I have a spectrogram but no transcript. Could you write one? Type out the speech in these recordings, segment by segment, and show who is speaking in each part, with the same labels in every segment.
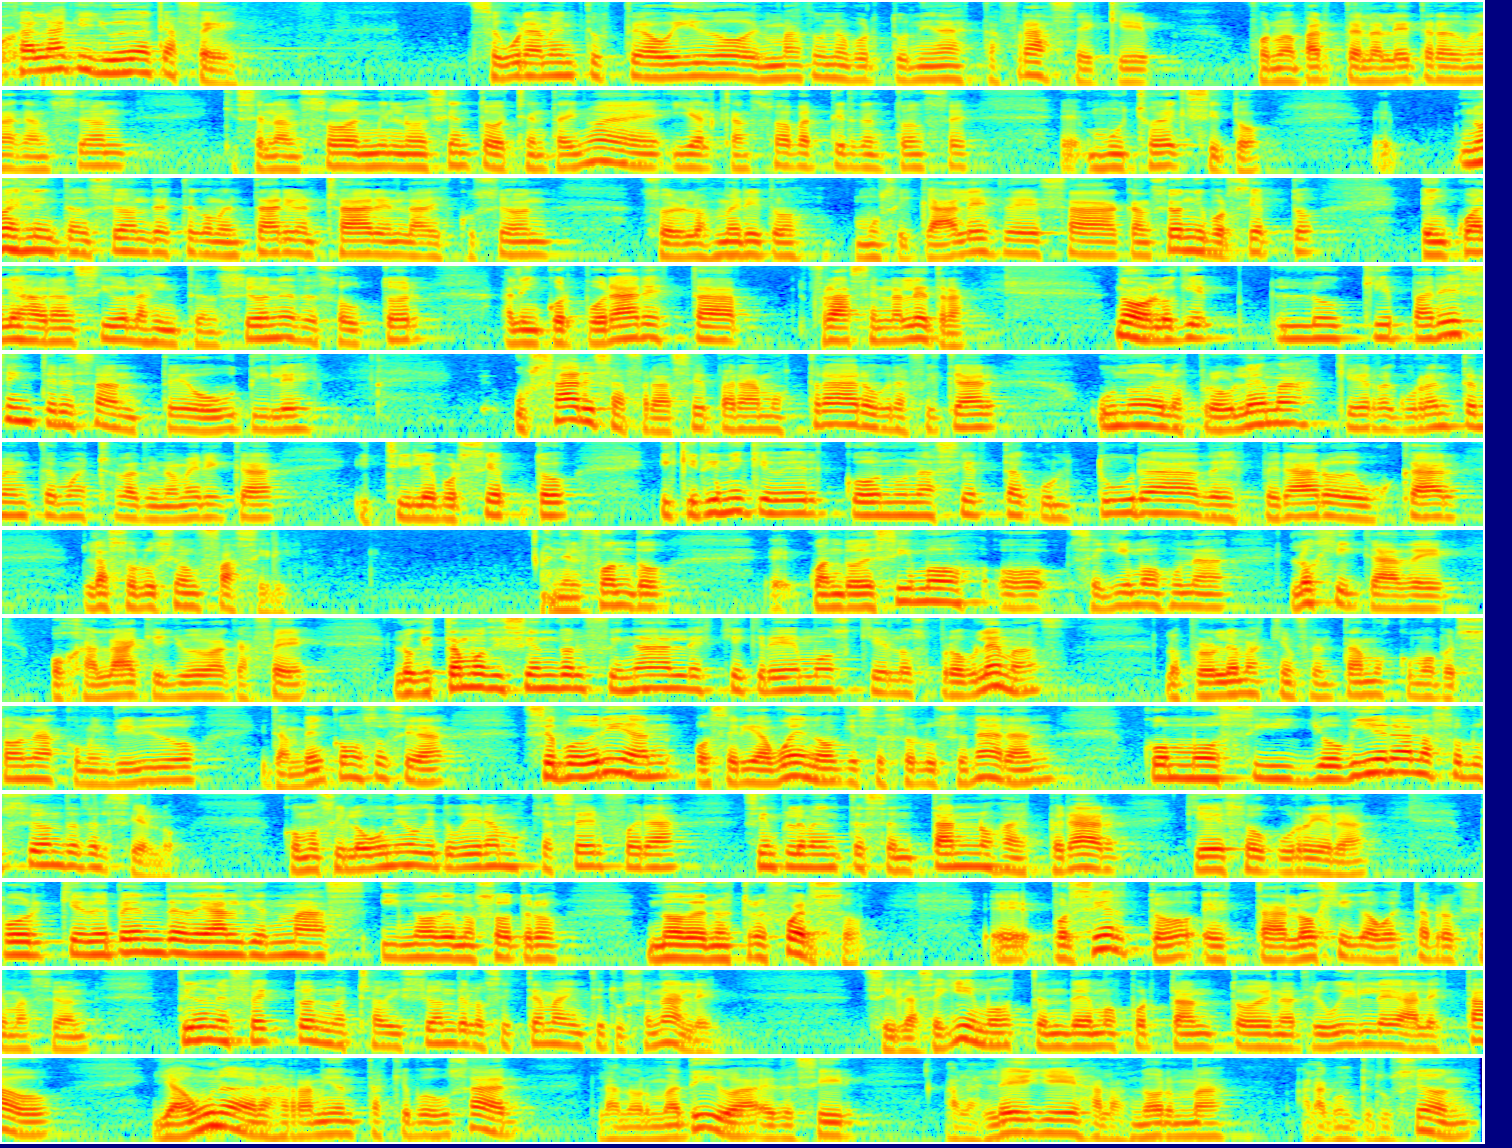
Speaker 1: Ojalá que llueva café. Seguramente usted ha oído en más de una oportunidad esta frase que forma parte de la letra de una canción que se lanzó en 1989 y alcanzó a partir de entonces eh, mucho éxito. Eh, no es la intención de este comentario entrar en la discusión sobre los méritos musicales de esa canción, ni por cierto en cuáles habrán sido las intenciones de su autor al incorporar esta frase en la letra. No, lo que, lo que parece interesante o útil es usar esa frase para mostrar o graficar uno de los problemas que recurrentemente muestra Latinoamérica y Chile, por cierto, y que tiene que ver con una cierta cultura de esperar o de buscar la solución fácil. En el fondo, eh, cuando decimos o seguimos una lógica de ojalá que llueva café, lo que estamos diciendo al final es que creemos que los problemas, los problemas que enfrentamos como personas, como individuos y también como sociedad, se podrían o sería bueno que se solucionaran como si lloviera la solución desde el cielo, como si lo único que tuviéramos que hacer fuera simplemente sentarnos a esperar que eso ocurriera, porque depende de alguien más y no de nosotros, no de nuestro esfuerzo. Eh, por cierto, esta lógica o esta aproximación tiene un efecto en nuestra visión de los sistemas institucionales. Si la seguimos, tendemos, por tanto, en atribuirle al Estado y a una de las herramientas que puede usar, la normativa, es decir, a las leyes, a las normas, a la Constitución,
